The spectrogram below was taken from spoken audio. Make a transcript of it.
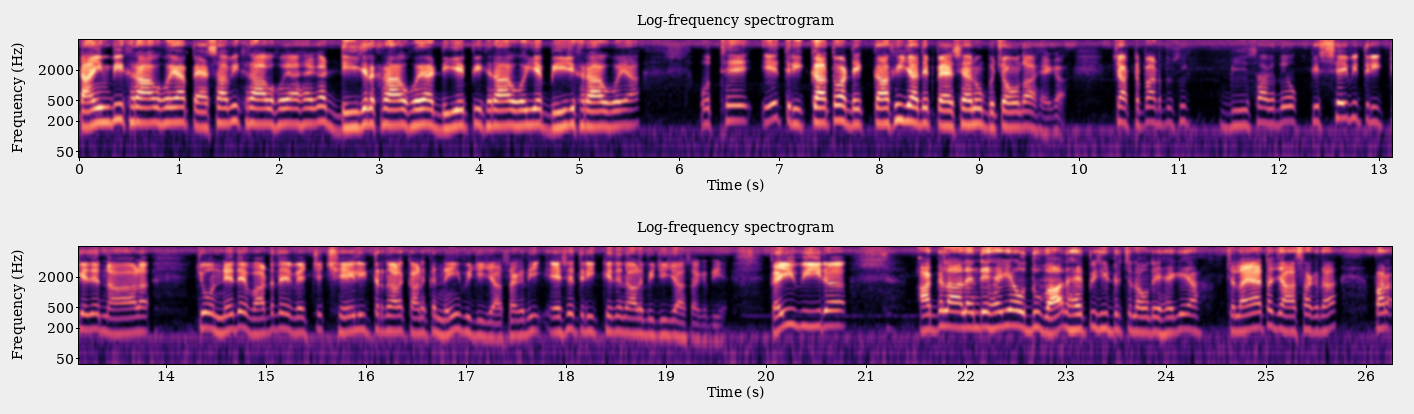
ਟਾਈਮ ਵੀ ਖਰਾਬ ਹੋਇਆ, ਪੈਸਾ ਵੀ ਖਰਾਬ ਹੋਇਆ ਹੈਗਾ, ਡੀਜ਼ਲ ਖਰਾਬ ਹੋਇਆ ਡੀਏਪੀ ਖਰਾਬ ਹੋਈ ਹੈ, ਬੀਜ ਖਰਾਬ ਹੋਇਆ। ਉੱਥੇ ਇਹ ਤਰੀਕਾ ਤੁਹਾਡੇ ਕਾਫੀ ਜ਼ਿਆਦਾ ਪੈਸਿਆਂ ਨੂੰ ਬਚਾਉਂਦਾ ਹੈਗਾ। ਝਟਪਟ ਤੁਸੀਂ ਬੀਜ ਸਕਦੇ ਹੋ। ਕਿਸੇ ਵੀ ਤਰੀਕੇ ਦੇ ਨਾਲ ਝੋਨੇ ਦੇ ਵੱਢ ਦੇ ਵਿੱਚ 6 ਲੀਟਰ ਨਾਲ ਕਣਕ ਨਹੀਂ ਬੀਜੀ ਜਾ ਸਕਦੀ, ਇਸੇ ਤਰੀਕੇ ਦੇ ਨਾਲ ਬੀਜੀ ਜਾ ਸਕਦੀ ਹੈ। ਕਈ ਵੀਰ ਅੱਗ ਲਾ ਲੈਂਦੇ ਹੈਗੇ ਆ, ਉਦੋਂ ਬਾਅਦ ਹੈਪੀ ਸੀਡਰ ਚਲਾਉਂਦੇ ਹੈਗੇ ਆ। ਚਲਾਇਆ ਤਾਂ ਜਾ ਸਕਦਾ, ਪਰ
